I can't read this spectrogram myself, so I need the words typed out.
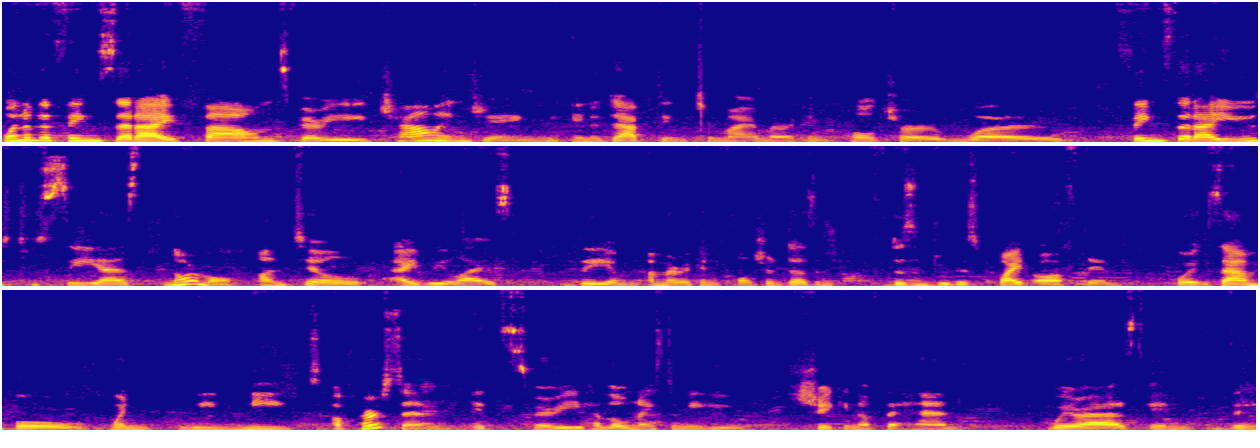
One of the things that I found very challenging in adapting to my American culture was things that I used to see as normal until I realized the um, American culture doesn't doesn't do this quite often. For example, when we meet a person, it's very hello, nice to meet you, shaking of the hand Whereas in the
